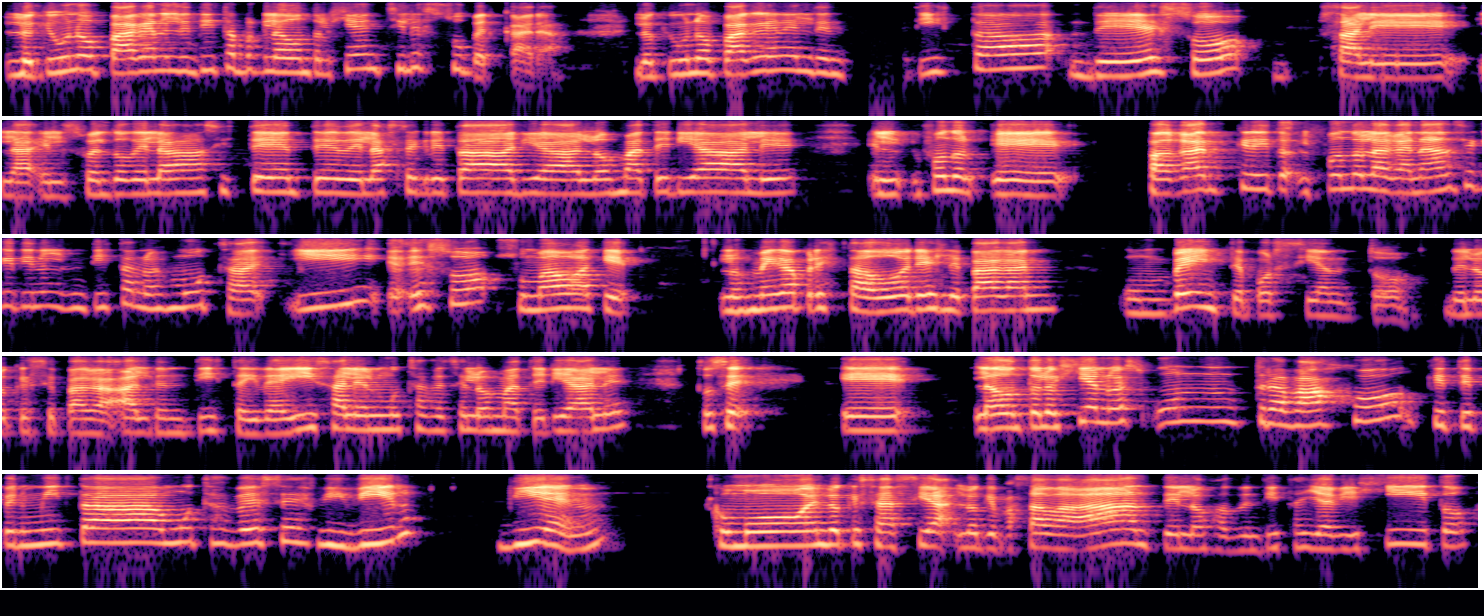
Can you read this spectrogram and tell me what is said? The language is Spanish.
lo que uno paga en el dentista, porque la odontología en Chile es súper cara, lo que uno paga en el dentista, de eso sale el sueldo de la asistente, de la secretaria, los materiales, el fondo, eh, pagar crédito, el fondo, la ganancia que tiene el dentista no es mucha, y eso sumado a que los megaprestadores le pagan un 20% de lo que se paga al dentista y de ahí salen muchas veces los materiales. Entonces, eh, la odontología no es un trabajo que te permita muchas veces vivir bien, como es lo que se hacía, lo que pasaba antes, los dentistas ya viejitos,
